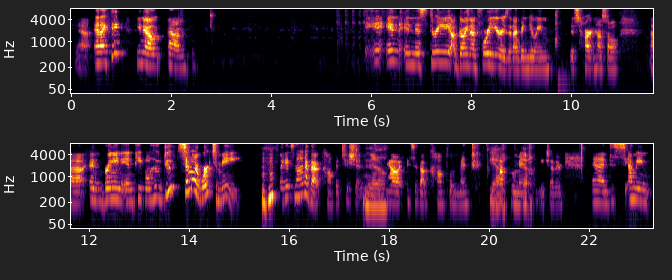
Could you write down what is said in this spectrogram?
yeah and i think you know um in in this three going on four years that i've been doing this heart and hustle uh, and bringing in people who do similar work to me Mm-hmm. Like it's not about competition. No. It's about it's about complement, yeah. complementing yeah. each other. And see, I mean,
